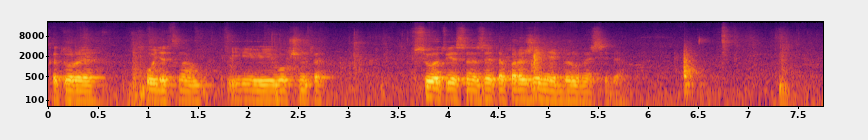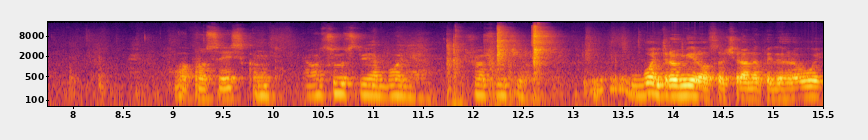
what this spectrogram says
которые ходят к нам. И, в общем-то, всю ответственность за это поражение беру на себя. Вопросы есть у кого-то? А Отсутствие Боня. Что случилось? Бонь травмировался вчера на предыгровой,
